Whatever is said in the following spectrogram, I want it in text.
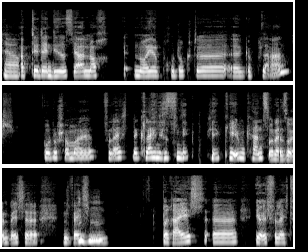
Ja. Habt ihr denn dieses Jahr noch neue Produkte äh, geplant, wo du schon mal vielleicht eine kleine Sneak Peek geben kannst oder so in welche, in welchem mhm. Bereich äh, ihr euch vielleicht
